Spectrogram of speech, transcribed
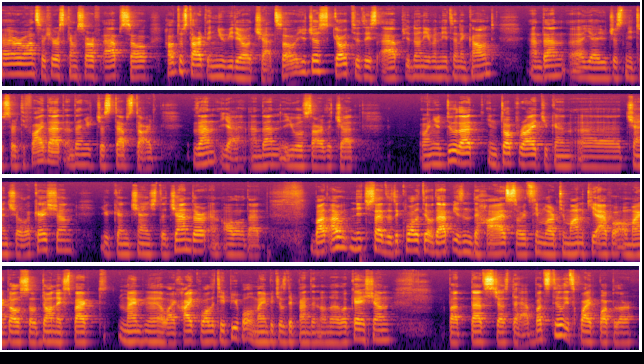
Hi everyone, so here's CamSurf app. So how to start a new video chat. So you just go to this app, you don't even need an account. And then, uh, yeah, you just need to certify that and then you just tap start. Then, yeah, and then you will start the chat. When you do that, in top right, you can uh, change your location, you can change the gender and all of that. But I would need to say that the quality of the app isn't the highest, so it's similar to Monkey app or oh Omegle, so don't expect maybe like high quality people, maybe just depending on the location. But that's just the app. But still, it's quite popular.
